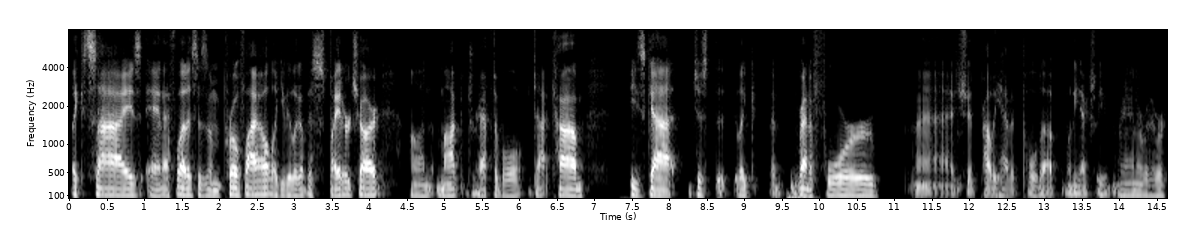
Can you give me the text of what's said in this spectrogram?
like size and athleticism profile. Like if you look up his spider chart on mockdraftable.com, he's got just uh, like around a four. Uh, I should probably have it pulled up when he actually ran or whatever.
